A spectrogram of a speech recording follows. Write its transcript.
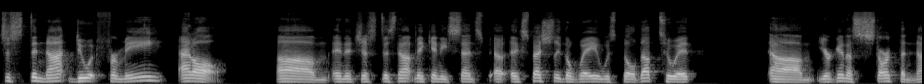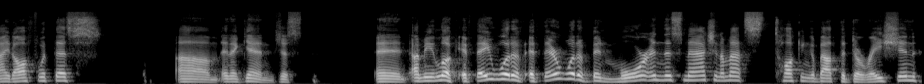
just did not do it for me at all. Um, and it just does not make any sense, uh, especially the way it was built up to it. Um, you're gonna start the night off with this. Um, and again, just and I mean, look, if they would have, if there would have been more in this match, and I'm not talking about the duration,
